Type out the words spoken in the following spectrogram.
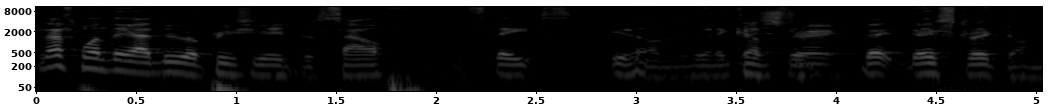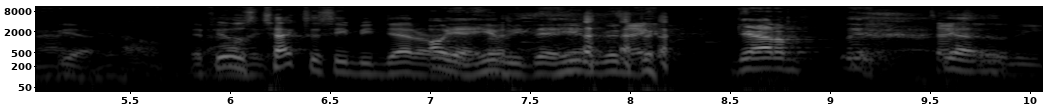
and that's one thing I do appreciate. The South, the states, you know, when it They're comes to they, they're strict on that. Yeah. You know, If it was Texas, he'd be dead already. oh yeah, he'll but be dead. He's Yeah, been Tex- got him. Texas Yeah. will be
